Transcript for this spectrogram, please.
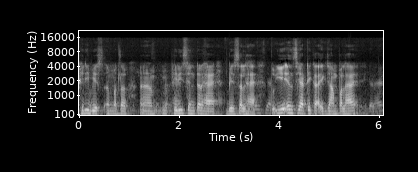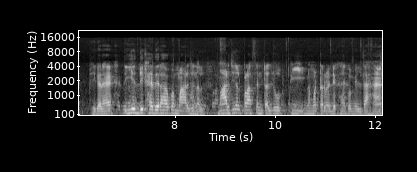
फ्री बेस मतलब फ्री सेंटर है बेसल है। तो ये एन का एग्ज़ाम्पल है। फिगर है। तो ये दिखाई दे रहा होगा मार्जिनल मार्जिनल प्लासेंटल जो पी में मटर में देखने को मिलता है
